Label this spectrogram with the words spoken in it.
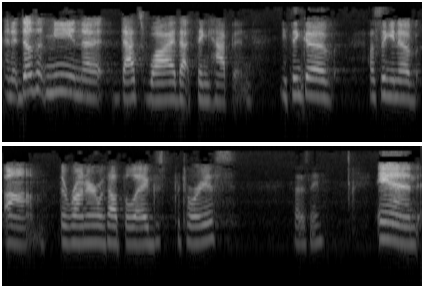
And it doesn't mean that that's why that thing happened. You think of, I was thinking of um, the runner without the legs, Pretorius. Is that his name? And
